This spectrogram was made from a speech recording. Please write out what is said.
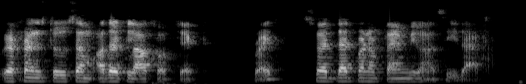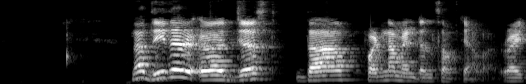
reference to some other class object. Right? So at that point of time we're gonna see that now these are just the fundamentals of java right?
